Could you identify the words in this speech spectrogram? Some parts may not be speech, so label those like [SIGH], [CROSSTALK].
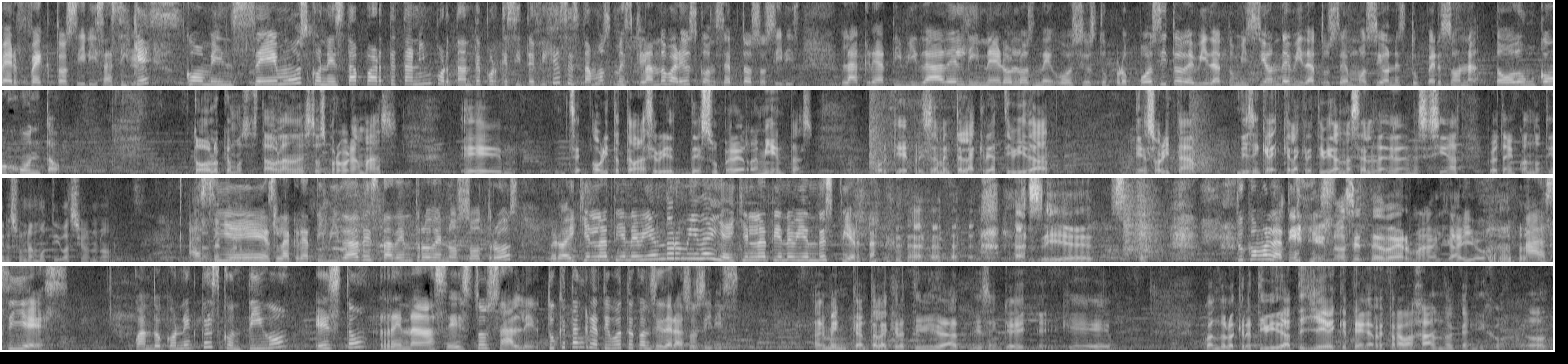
Perfecto, Siris. Así que comencemos con esta parte tan importante porque si te fijas estamos mezclando varios conceptos, Osiris. La creatividad, el dinero, los negocios, tu propósito de vida, tu misión de vida, tus emociones, tu persona, todo un conjunto. Todo lo que hemos estado hablando en estos programas, eh, ahorita te van a servir de super herramientas, porque precisamente la creatividad es ahorita, dicen que, que la creatividad nace de la- necesidad, pero también cuando tienes una motivación, ¿no? ¿Estás de Así es, la creatividad está dentro de nosotros, pero hay quien la tiene bien dormida y hay quien la tiene bien despierta. [LAUGHS] Así es. ¿Tú cómo la Que tienes? no se te duerma el gallo. [LAUGHS] Así es. Cuando conectas contigo, esto renace, esto sale. ¿Tú qué tan creativo te consideras, Osiris? A mí me encanta la creatividad. Dicen que, eh, que cuando la creatividad te llegue, que te agarre trabajando, canijo, ¿no?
